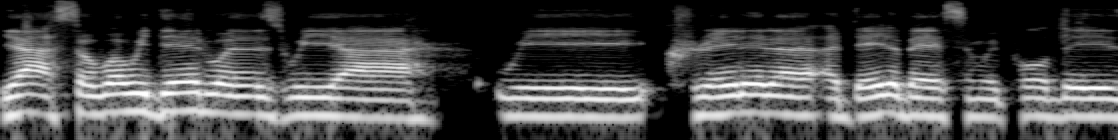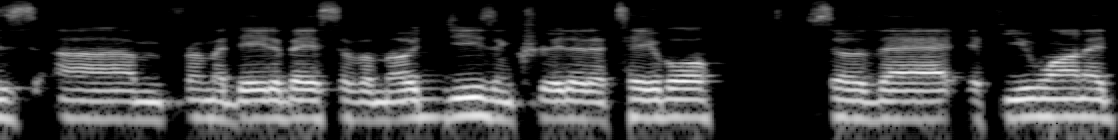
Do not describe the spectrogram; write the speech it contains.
yeah. So what we did was we uh, we created a, a database and we pulled these um, from a database of emojis and created a table so that if you wanted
